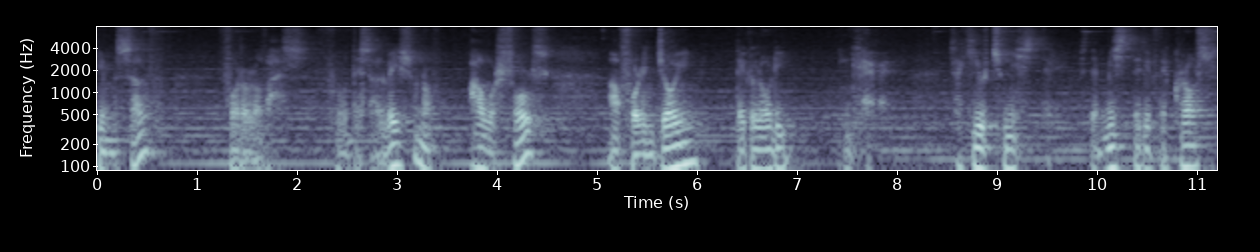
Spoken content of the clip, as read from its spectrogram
himself for all of us, for the salvation of our souls and for enjoying the glory in heaven. It's a huge mystery. It's the mystery of the cross,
